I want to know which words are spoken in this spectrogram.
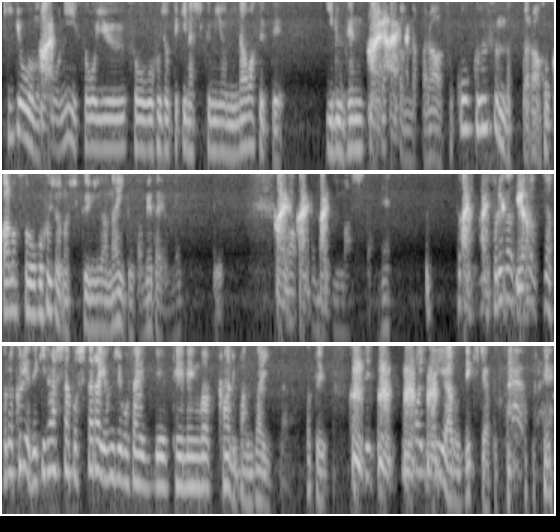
企業の方にそういう相互扶助的な仕組みを担わせている前提だったんだから、そこを崩すんだったら他の相互扶助の仕組みがないとダメだよねはい、は。思いましたね。はいただ、それが、じゃあそれはクリアできましたとしたら45歳で定年はかなり万歳だな。だって、ファイファイヤードできちゃうってことだよね。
